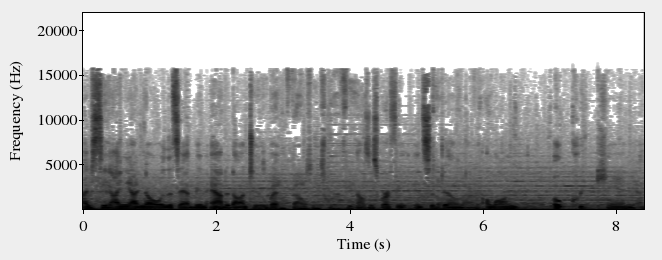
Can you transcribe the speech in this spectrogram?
I've seen. I mean, I know that's had been added onto, but a thousand square feet. thousand square feet in Sedona along Oak Creek Canyon,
